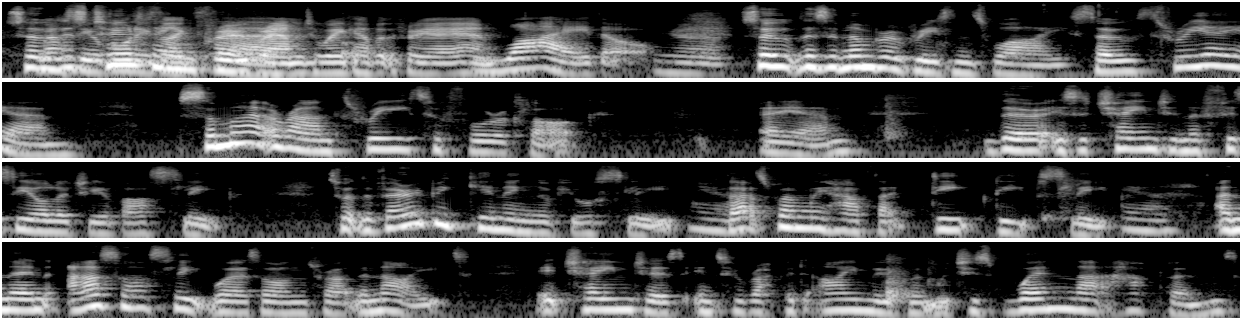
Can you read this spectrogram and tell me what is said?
So That's there's your two things like there. programmed to wake up at 3 a.m. Why though? Yeah. So there's a number of reasons why. So 3 a.m., somewhere around 3 to 4 o'clock a.m., there is a change in the physiology of our sleep. So at the very beginning of your sleep, Yeah. that's when we have that deep, deep sleep. Yeah. And then as our sleep wears on throughout the night, it changes into rapid eye movement, which is when that happens,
